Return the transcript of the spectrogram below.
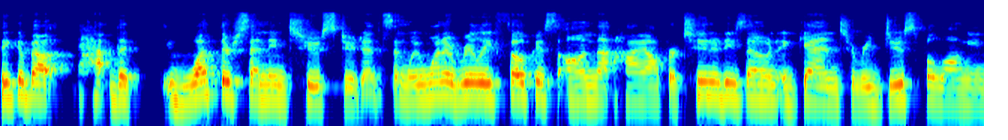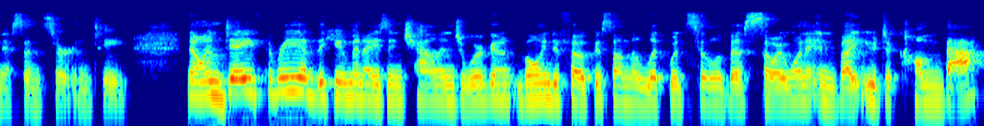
Think about the what they're sending to students. And we wanna really focus on that high opportunity zone, again, to reduce belongingness uncertainty. Now on day three of the Humanizing Challenge, we're going to focus on the liquid syllabus. So I wanna invite you to come back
